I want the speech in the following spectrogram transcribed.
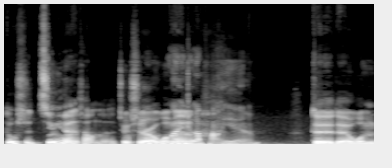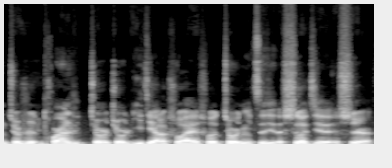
都是经验上的。就是我们这个行业，对对对，我们就是突然就是就是理解了，说哎，说就是你自己的设计是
